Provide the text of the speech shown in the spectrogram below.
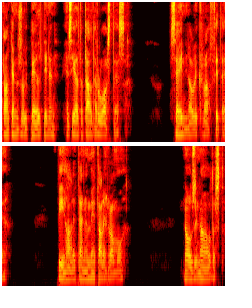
Rakennus oli peltinen ja sieltä täältä ruosteessa. Seinillä oli graffiteja. Piha oli tänne metalliromua. Nousin autosta.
